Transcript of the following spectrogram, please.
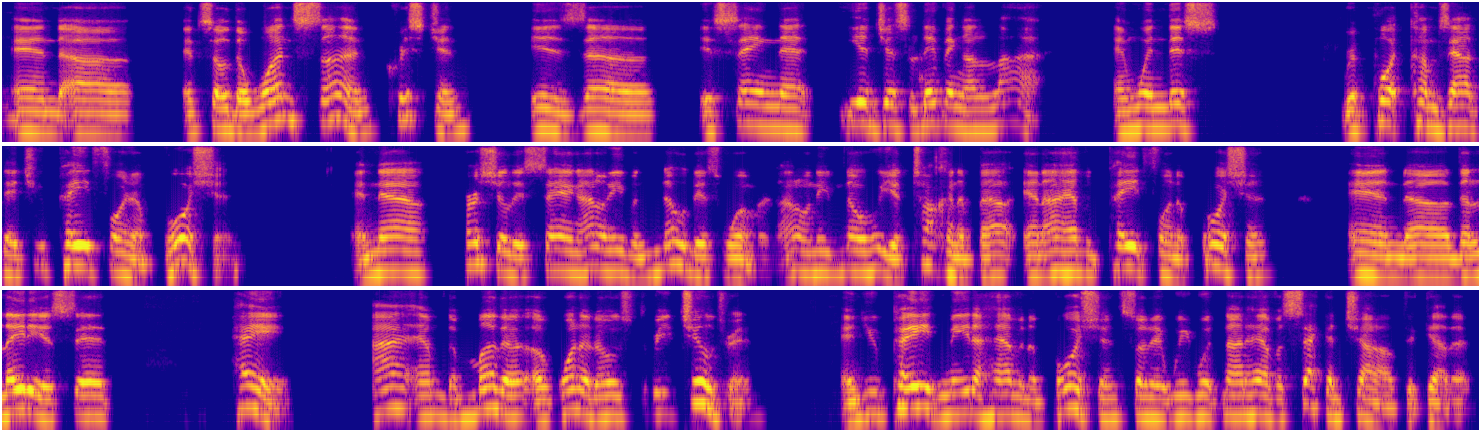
Mm-hmm. And uh, and so the one son, Christian, is uh, is saying that you're just living a lie. And when this report comes out that you paid for an abortion, and now Herschel is saying, I don't even know this woman. I don't even know who you're talking about, and I haven't paid for an abortion. And uh, the lady has said, Hey, I am the mother of one of those three children, and you paid me to have an abortion so that we would not have a second child together.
